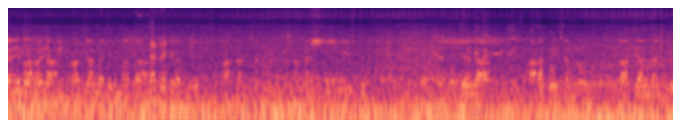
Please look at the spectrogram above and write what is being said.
రాజ్యాంగ నిర్మాత శుభాకాంక్షలు అందరికీ తెలియజేస్తూ ముఖ్యంగా భారతదేశంలో రాజ్యాంగాన్ని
